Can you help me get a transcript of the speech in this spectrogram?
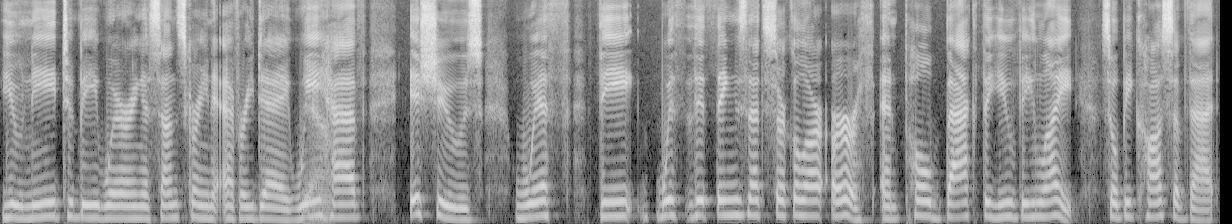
You need to be wearing a sunscreen every day. We yeah. have issues with the with the things that circle our earth and pull back the UV light. So because of that,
